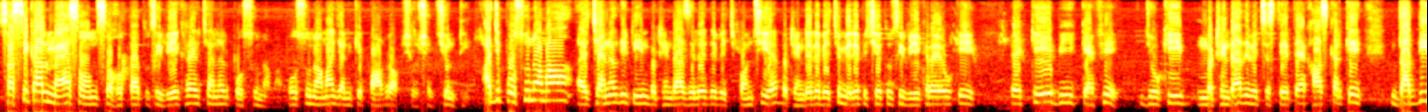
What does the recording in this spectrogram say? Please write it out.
ਸਤਿ ਸ਼੍ਰੀ ਅਕਾਲ, ਮੈਂ ਸੋਮ ਸਹੋਤਾ, ਤੁਸੀਂ ਵੇਖ ਰਹੇ ਹੋ ਚੈਨਲ ਪੋਸੂਨਾਮਾ। ਪੋਸੂਨਾਮਾ ਯਾਨੀ ਕਿ ਪਾਵਰ ਆਫ ਸੋਸ਼ਲ ਯੂਨਿਟੀ। ਅੱਜ ਪੋਸੂਨਾਮਾ ਚੈਨਲ ਦੀ ਟੀਮ ਬਠਿੰਡਾ ਜ਼ਿਲ੍ਹੇ ਦੇ ਵਿੱਚ ਪਹੁੰਚੀ ਹੈ। ਬਠਿੰਡੇ ਦੇ ਵਿੱਚ ਮੇਰੇ ਪਿੱਛੇ ਤੁਸੀਂ ਵੇਖ ਰਹੇ ਹੋ ਕਿ ਕੇ ਬੀ ਕੈਫੇ, ਜੋ ਕਿ ਬਠਿੰਡਾ ਦੇ ਵਿੱਚ ਸਥਿਤ ਹੈ, ਖਾਸ ਕਰਕੇ ਦਾਦੀ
